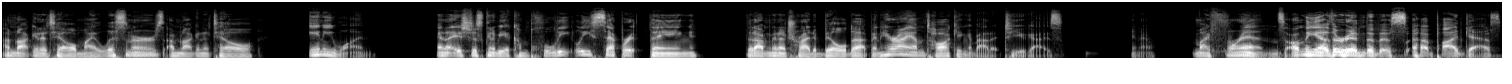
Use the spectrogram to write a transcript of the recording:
I'm not going to tell my listeners. I'm not going to tell anyone. And it's just going to be a completely separate thing that I'm going to try to build up. And here I am talking about it to you guys, you know, my friends on the other end of this uh, podcast.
